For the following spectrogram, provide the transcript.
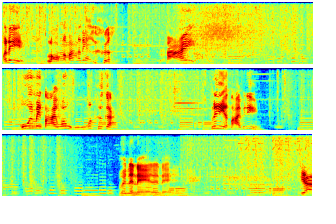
มาดิลองละมั้งอันเนี้ยตายอุ้ยไม่ตายวะโอ้โหก็ถึกอะ นี่อะตายไปดิ ฮ้ยแหน่แหน่แหน่แหน่อย่า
